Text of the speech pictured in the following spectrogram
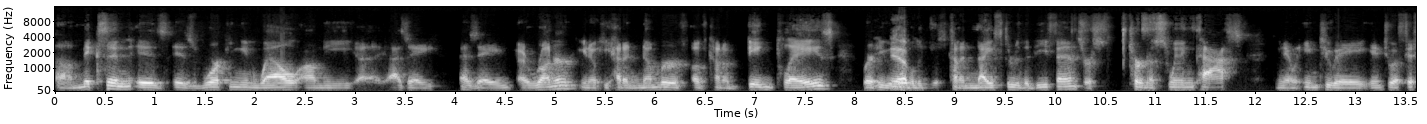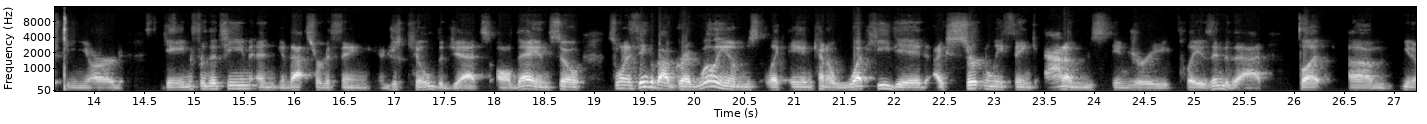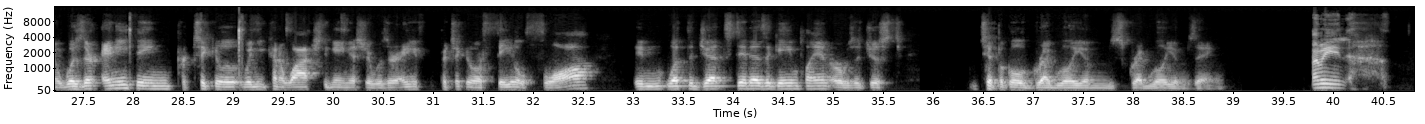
uh, Mixon is is working in well on the uh, as a as a, a runner. You know, he had a number of, of kind of big plays where he was Yep. able to just kind of knife through the defense or turn a swing pass, you know, into a into a 15 yard gain for the team, and you know, that sort of thing you know, just killed the Jets all day. And so, so when I think about Gregg Williams, like and kind of what he did, I certainly think Adams' injury plays into that, but um, you know, was there anything particular when you kind of watched the game yesterday? Was there any particular fatal flaw in what the Jets did as a game plan, or was it just typical Gregg Williams, Gregg Williamsing? I mean,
